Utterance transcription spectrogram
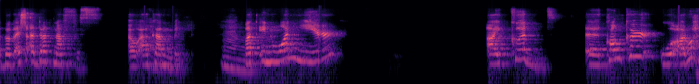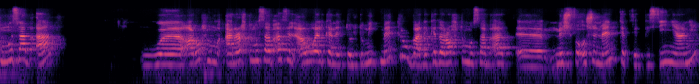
ما ببقاش قادرة أتنفس أو أكمل. but in one year I could uh, conquer وأروح مسابقة وأروح. أنا رحت مسابقة في الأول كانت 300 متر وبعد كده رحت مسابقة آه، مش في أوشن مان كانت في البيسين يعني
